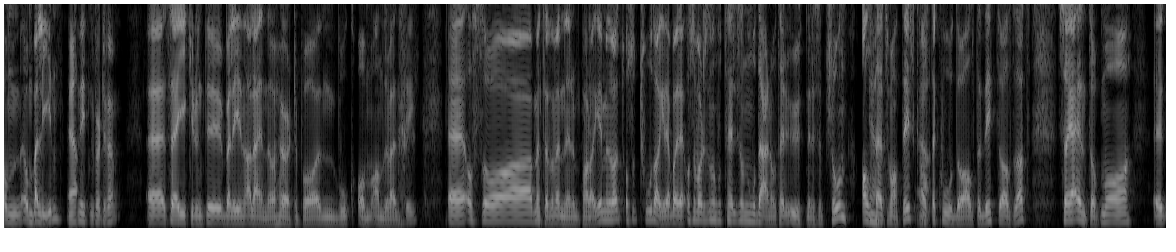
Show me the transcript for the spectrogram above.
om, om Berlin Ja. 1945. Eh, så jeg gikk rundt i Berlin aleine og hørte på en bok om andre verdenskrig. Eh, og så møtte jeg noen venner et par dager. Men det var også to dager jeg bare Og så var det sånn hotell, sånn moderne hotell uten resepsjon. Alt er automatisk. Alt er kode, og alt er ditt og alt er datt. Så jeg endte opp med å eh,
